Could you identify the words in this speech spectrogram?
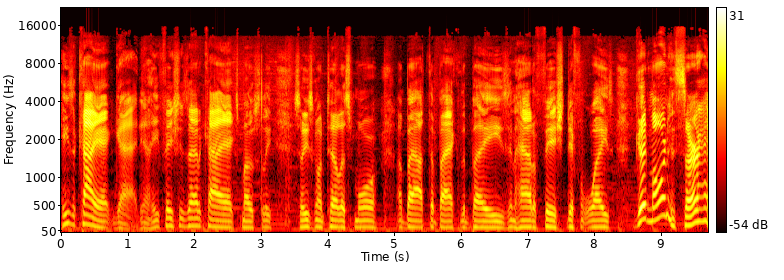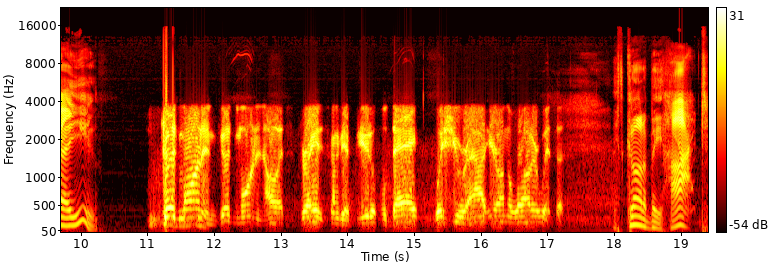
He's a kayak guide. You know, he fishes out of kayaks mostly, so he's going to tell us more about the back of the bays and how to fish different ways. Good morning, sir. How are you? Good morning. Good morning. Oh, it's great. It's going to be a beautiful day. Wish you were out here on the water with us. It's going to be hot.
